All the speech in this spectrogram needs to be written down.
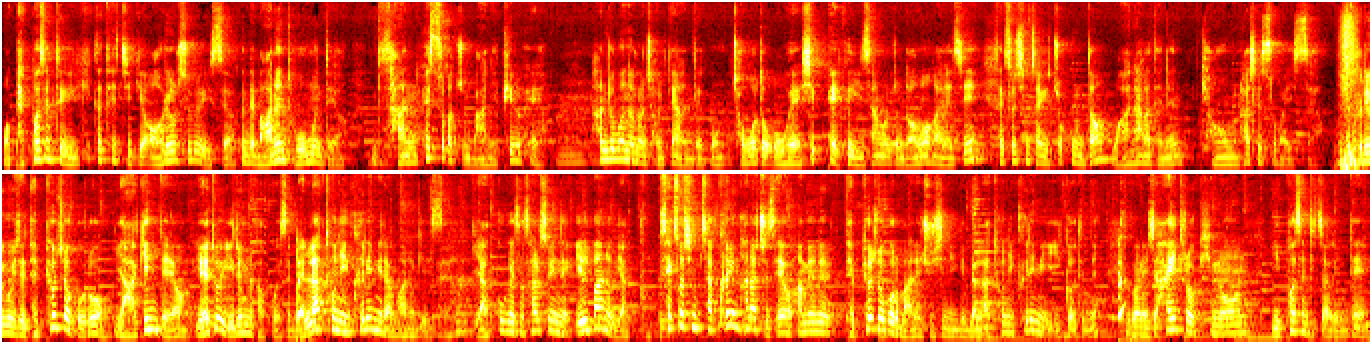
뭐 100% 깨끗해지기 어려울 수도 있어요. 근데 많은 도움은 돼요. 근데 단 횟수가 좀 많이 필요해요. 한두 번으로는 절대 안 되고 적어도 5회, 10회 그 이상을 좀 넘어가야지 색소 침착이 조금 더 완화가 되는 경험을 하실 수가 있어요. 그리고 이제 대표적으로 약인데요. 얘도 이름을 갖고 있어요. 멜라토닌 크림이라고 하는 게 있어요. 약국에서 살 수 있는 일반 의약품. 색소 침착 크림 하나 주세요 하면은 대표적으로 많이 주시는 게 멜라토닌 크림이 있거든요. 그거는 이제 하이드로키논 2%짜리인데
